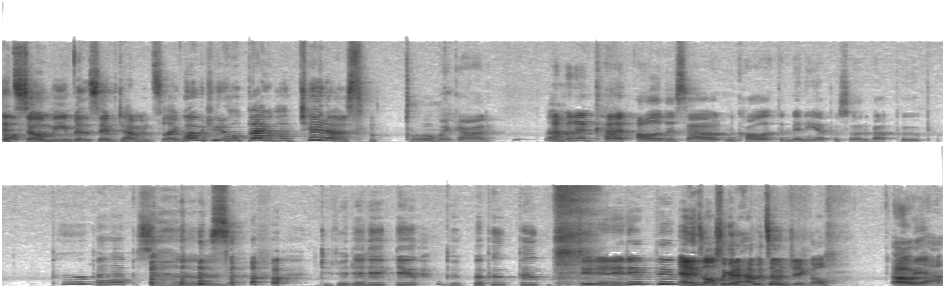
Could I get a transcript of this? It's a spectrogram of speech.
it's so mean, but at the same time, it's like, why would you eat a whole bag of hot Cheetos? Oh my god. I'm gonna cut all of this out and call it the mini episode about poop. Poop episode. Do do do do do. Poop poop poop poop. Do-do-do-do-boop, And it's also gonna have its own jingle. Oh yeah.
